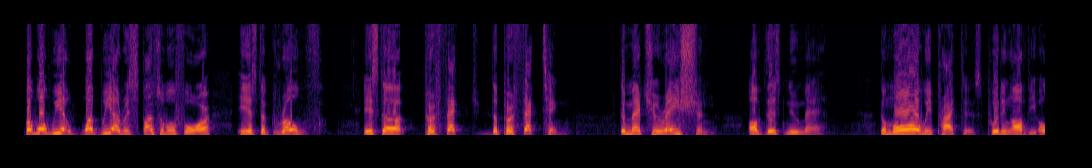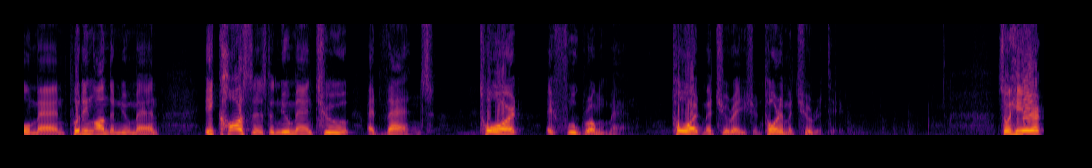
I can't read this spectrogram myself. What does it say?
But what we are, what we are responsible for is the growth, is the perfect, the perfecting, the maturation of this new man. The more we practice putting off the old man, putting on the new man, it causes the new man to advance toward a full grown man, toward maturation, toward maturity. So, here,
